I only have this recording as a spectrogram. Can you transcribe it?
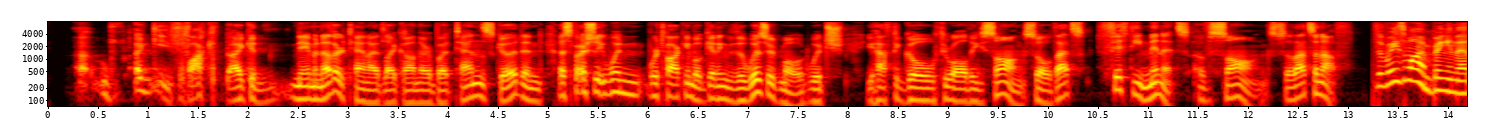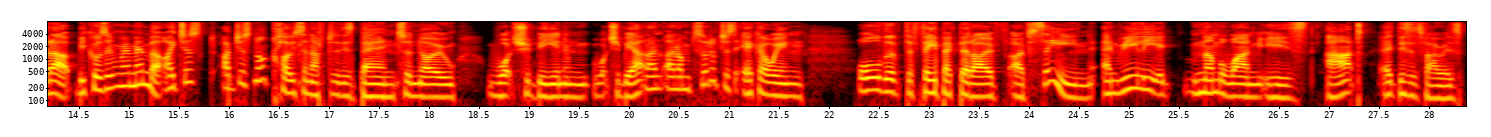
I, fuck, I could name another 10 I'd like on there, but 10's good. And especially when we're talking about getting to the wizard mode, which you have to go through all these songs. So that's 50 minutes of songs. So that's enough. The reason why I'm bringing that up because remember, I just I'm just not close enough to this band to know what should be in and what should be out, and I'm, and I'm sort of just echoing all the, the feedback that I've I've seen, and really, it, number one is art. Uh, This as far as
